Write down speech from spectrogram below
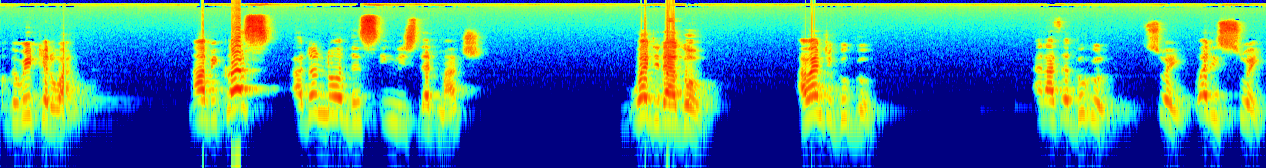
of the wicked one. Now, because I don't know this English that much. Where did I go? I went to Google. And I said, Google, sway. What is sway?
